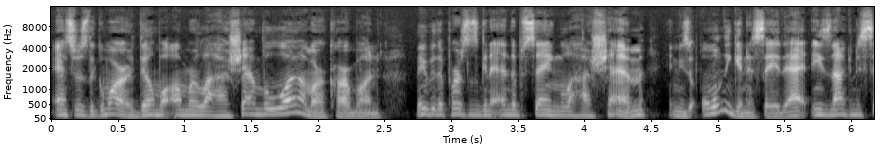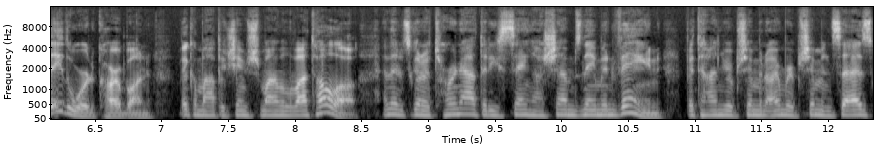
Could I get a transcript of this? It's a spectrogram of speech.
Answers the Gemara Dilma Amar la Hashem v'loy Amar korban. Maybe the person's going to end up saying la Hashem, and he's only going to say that. And he's not going to say the word korban. And then it's going to turn out that he's saying Hashem's name in vain. V'tan Reb Shimon Shimon says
